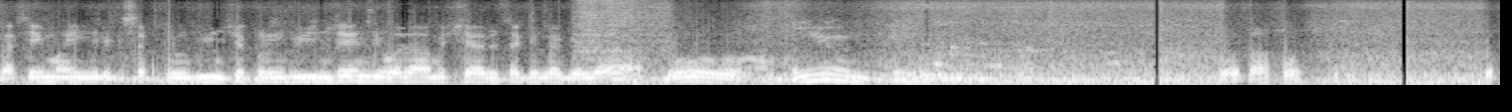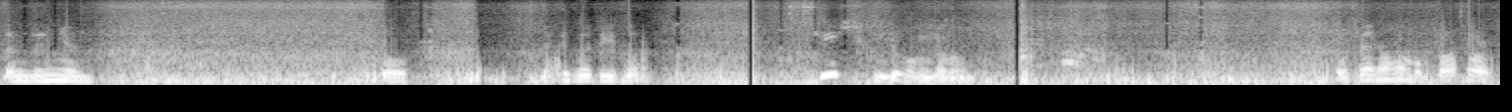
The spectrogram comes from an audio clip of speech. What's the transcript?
Kasi mahilig sa probinsya-probinsya, hindi wala masyado sa gala-gala. Oo, ano yun? O tapos, ba't andun yun? Oh, dito ba dito? Yes, luwang naman. O saan ako magpapark?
